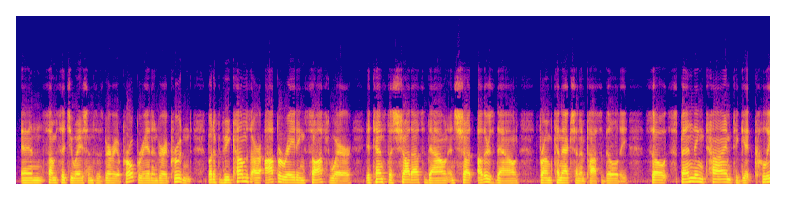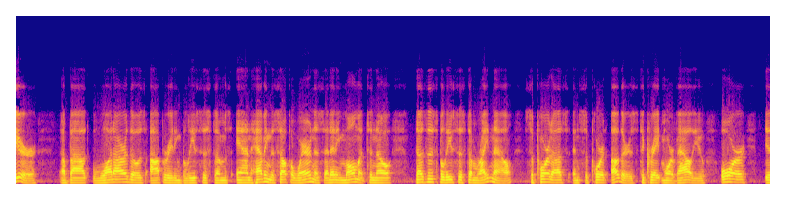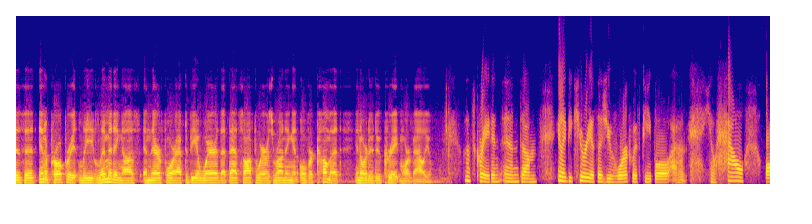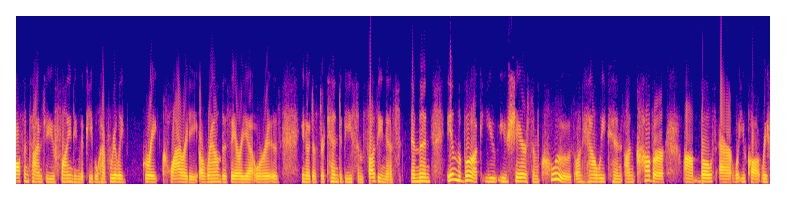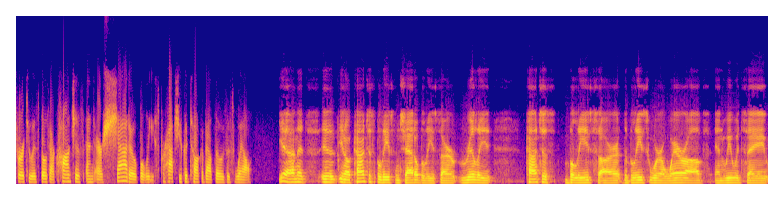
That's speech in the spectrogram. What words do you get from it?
in some situations is very appropriate and very prudent. But if it becomes our operating software, it tends to shut us down and shut others down from connection and possibility. So spending time to get clear about what are those operating belief systems and having the self-awareness at any moment to know does this belief system right now support us and support others to create more value or is it inappropriately limiting us and therefore I have to be aware that that software is running and overcome it in order to create more value. That's great, and and um, you know I'd be curious as you've worked with people, um, you know how oftentimes are you finding that people have really great clarity around this area or is you know does there tend to be some fuzziness? And then in the book you you share some clues on how we can uncover uh, both our what you call refer to as both our conscious and our shadow beliefs. Perhaps you could talk about those as well. Yeah and it's it, you know conscious beliefs and shadow beliefs are really conscious beliefs are the beliefs we're aware of and we would say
